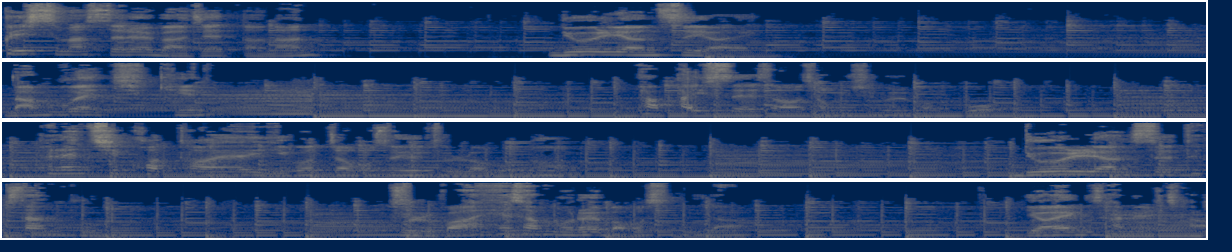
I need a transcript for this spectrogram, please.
크리스마스를 맞이해 떠난 뉴올리언스 여행. 남부의 치킨, 파파이스에서 점심을 먹고 프렌치 쿼터의 이곳저곳을 둘러본 후 뉴올리언스 특산품 굴과 해산물을 먹었습니다. 여행 3일차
